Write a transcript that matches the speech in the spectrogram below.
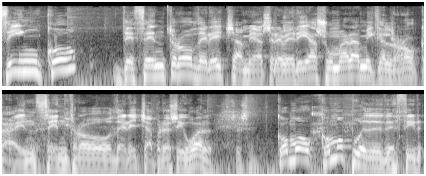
cinco de centro derecha. Me atrevería a sumar a Miquel Roca en centro derecha, pero es igual. Sí, sí. ¿Cómo, ¿Cómo puede decir?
